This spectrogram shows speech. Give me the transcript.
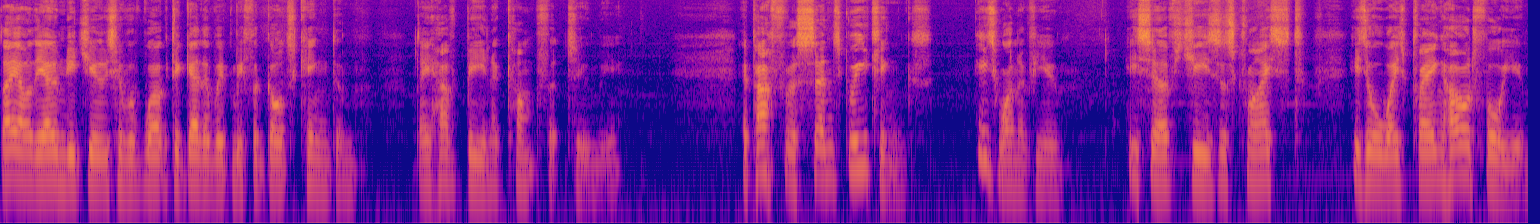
They are the only Jews who have worked together with me for God's kingdom. They have been a comfort to me. Epaphras sends greetings. He's one of you. He serves Jesus Christ. He's always praying hard for you.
